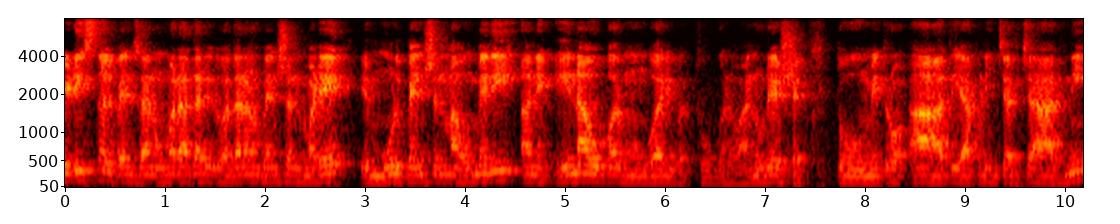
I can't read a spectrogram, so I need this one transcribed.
એડિશનલ પેન્શન ઉંમર આધારિત વધારાનું પેન્શન મળે, એ મૂળ પેન્શનમાં ઉમેરી અને એના ઉપર મોંઘવારી ભથ્થું ગણવાનું રહેશે. તો મિત્રો, આ હતી આપણી ચર્ચા આજની,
